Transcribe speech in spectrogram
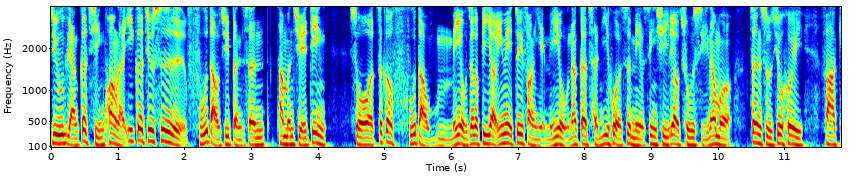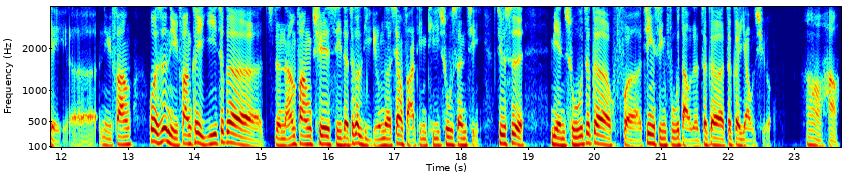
有两个情况了，一个就是辅导局本身他们决定说这个辅导没有这个必要，因为对方也没有那个诚意或者是没有兴趣要出席，那么证书就会发给呃女方，或者是女方可以依这个男方缺席的这个理由呢，向法庭提出申请，就是免除这个呃进行辅导的这个这个要求。哦，好，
